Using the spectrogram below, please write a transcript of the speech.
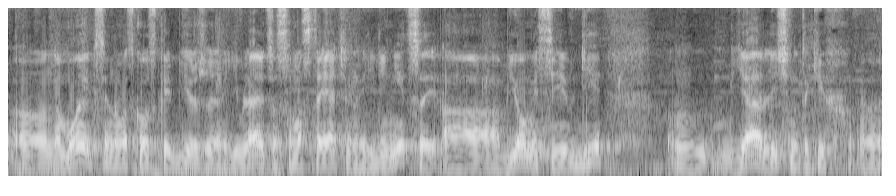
э, на MOEX, на московской бирже, являются самостоятельной единицей, а объемы CFD я лично таких э,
